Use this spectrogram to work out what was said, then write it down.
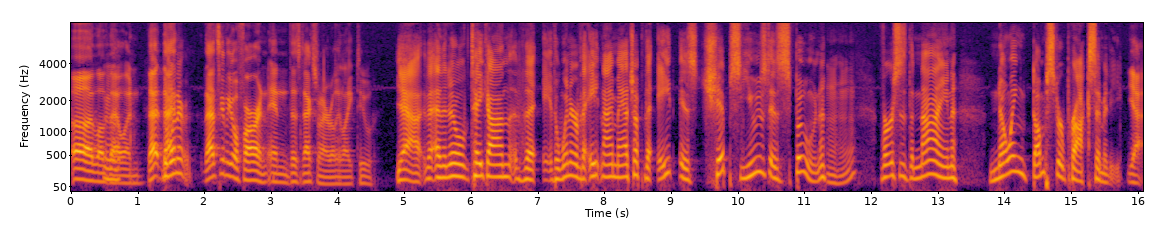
Oh, I love that uh, one. That, that winner- that's gonna go far, and, and this next one I really like too. Yeah, and then it'll take on the the winner of the eight nine matchup. The eight is chips used as spoon mm-hmm. versus the nine knowing dumpster proximity. Yeah.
